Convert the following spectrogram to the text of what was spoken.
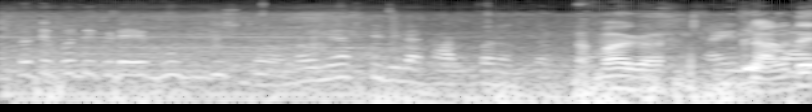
आता ते पण तिकडे दिसतो. असती तिला कालपर्यंत. मग जाऊ दे.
